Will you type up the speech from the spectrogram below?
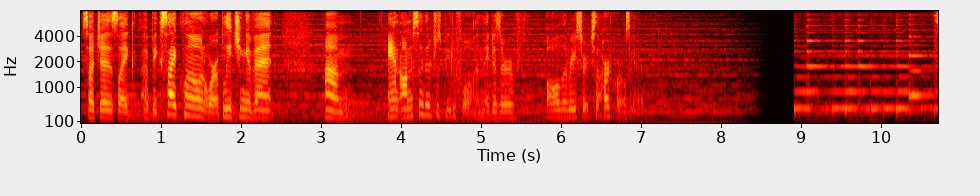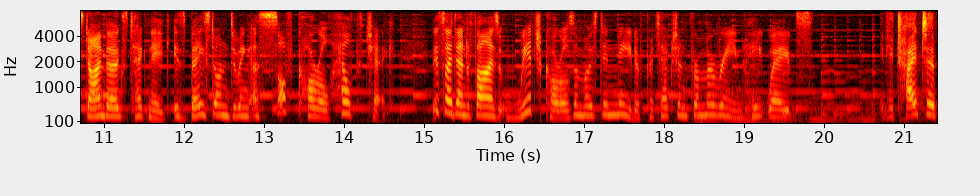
such as like a big cyclone or a bleaching event. Um, and honestly, they're just beautiful and they deserve all the research that hard corals get. Steinberg's technique is based on doing a soft coral health check. This identifies which corals are most in need of protection from marine heat waves. If you tried to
